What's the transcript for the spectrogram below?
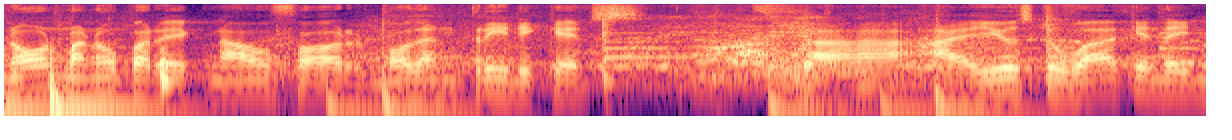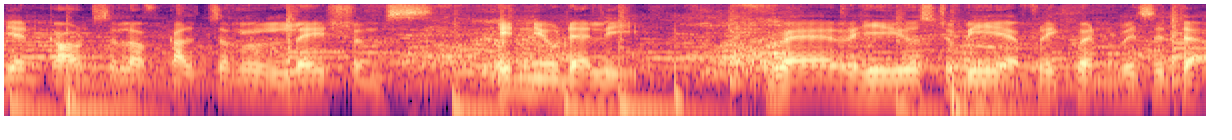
Parekh now for more than three decades. Uh, I used to work in the Indian Council of Cultural Relations in New Delhi, where he used to be a frequent visitor,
